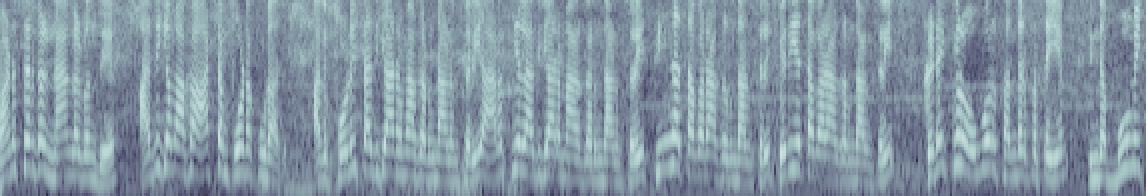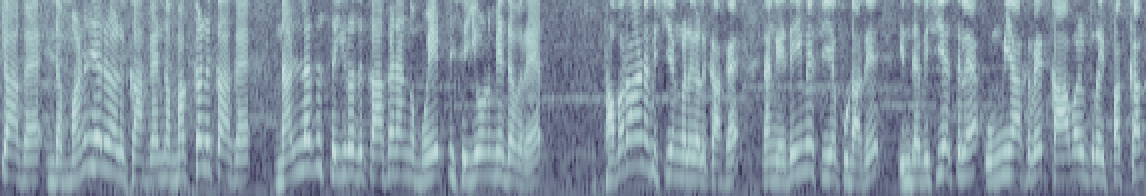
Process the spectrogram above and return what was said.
மனுஷர்கள் நாங்கள் வந்து அதிகமாக ஆட்டம் போடக்கூடாது. அது போலீஸ் அதிகாரமாக இருந்தாலும் சரி அரசியல் அதிகாரமாக இருந்தாலும் சரி சின்ன தவறாக இருந்தாலும் சரி பெரிய தவறாக இருந்தாலும் சரி கிடைக்கிற ஒவ்வொரு சந்தர்ப்பத்தையும் இந்த பூமிக்காக இந்த மனிதர்களுக்காக இந்த மக்களுக்காக நல்லது செய்கிறதுக்காக நாங்கள் முயற்சி செய்யணுமே தவிர தவறான விஷயங்களுக்காக நாங்கள் எதையுமே செய்யக்கூடாது. இந்த விஷயத்தில் உண்மையாகவே காவல்துறை பக்கம்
